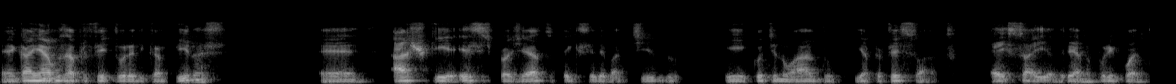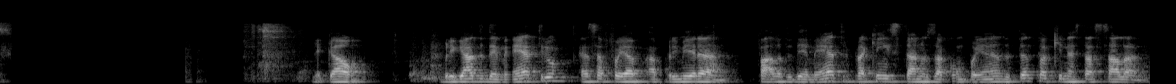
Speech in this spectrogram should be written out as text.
é, ganhamos a prefeitura de Campinas, é, acho que esses projetos têm que ser debatido e continuado e aperfeiçoado. É isso aí, Adriano, por enquanto. Legal. Obrigado, Demétrio. Essa foi a, a primeira fala do Demétrio. Para quem está nos acompanhando, tanto aqui nesta sala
